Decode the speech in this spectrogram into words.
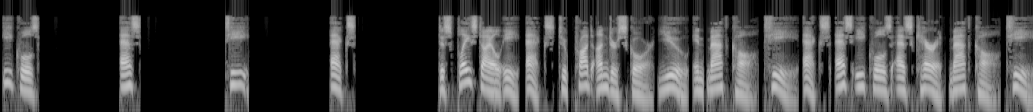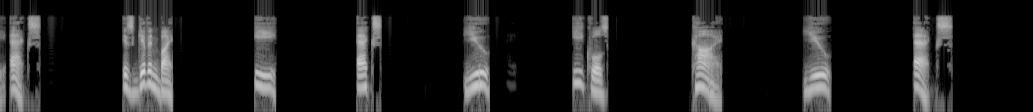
equals S T x display style e x to prod underscore u in math call t x s equals s caret math call t x is given by e x u equals chi u x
